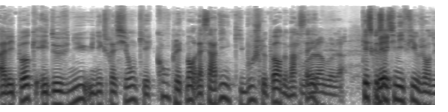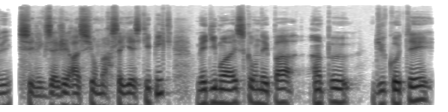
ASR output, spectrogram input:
à l'époque est devenue une expression qui est complètement la sardine qui bouche le port de Marseille. Voilà, voilà. Qu'est-ce que Mais- ça signifie aujourd'hui? C'est l'exagération marseillaise typique. Mais dis-moi, est-ce qu'on n'est pas un peu du côté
